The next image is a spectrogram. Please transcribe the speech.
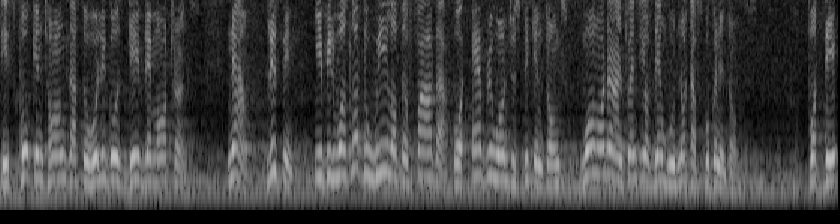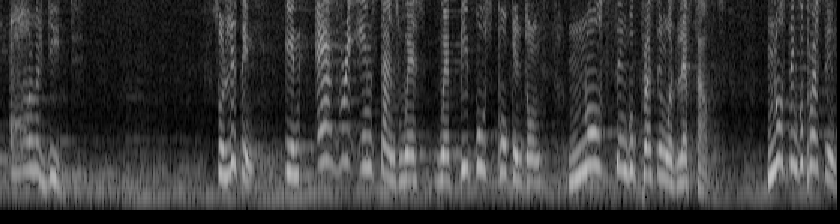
They spoke in tongues as the Holy Ghost gave them utterance. Now, listen, if it was not the will of the Father for everyone to speak in tongues, 120 of them would not have spoken in tongues. But they all did. So, listen, in every instance where, where people spoke in tongues, no single person was left out. No single person.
